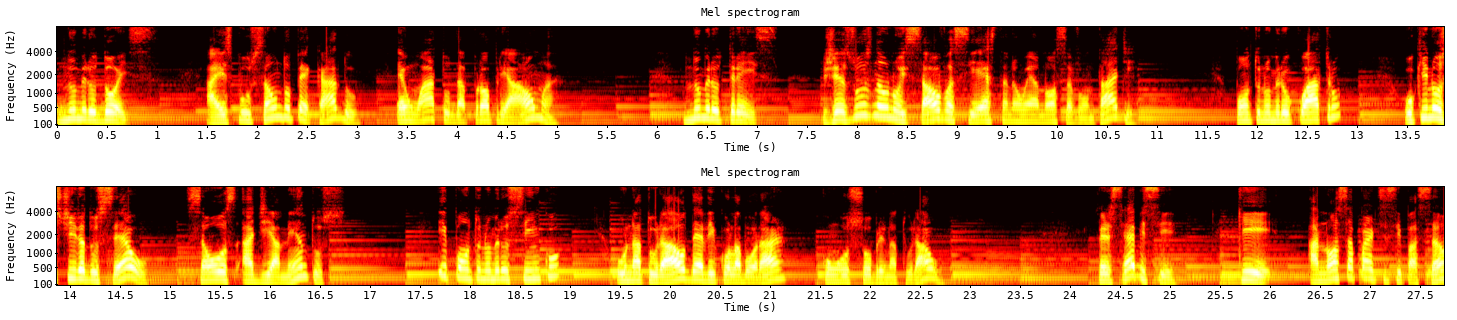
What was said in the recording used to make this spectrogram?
Número 2, a expulsão do pecado é um ato da própria alma. Número 3, Jesus não nos salva se esta não é a nossa vontade. Ponto número 4, o que nos tira do céu são os adiamentos. E ponto número 5, o natural deve colaborar com o sobrenatural? Percebe-se que a nossa participação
